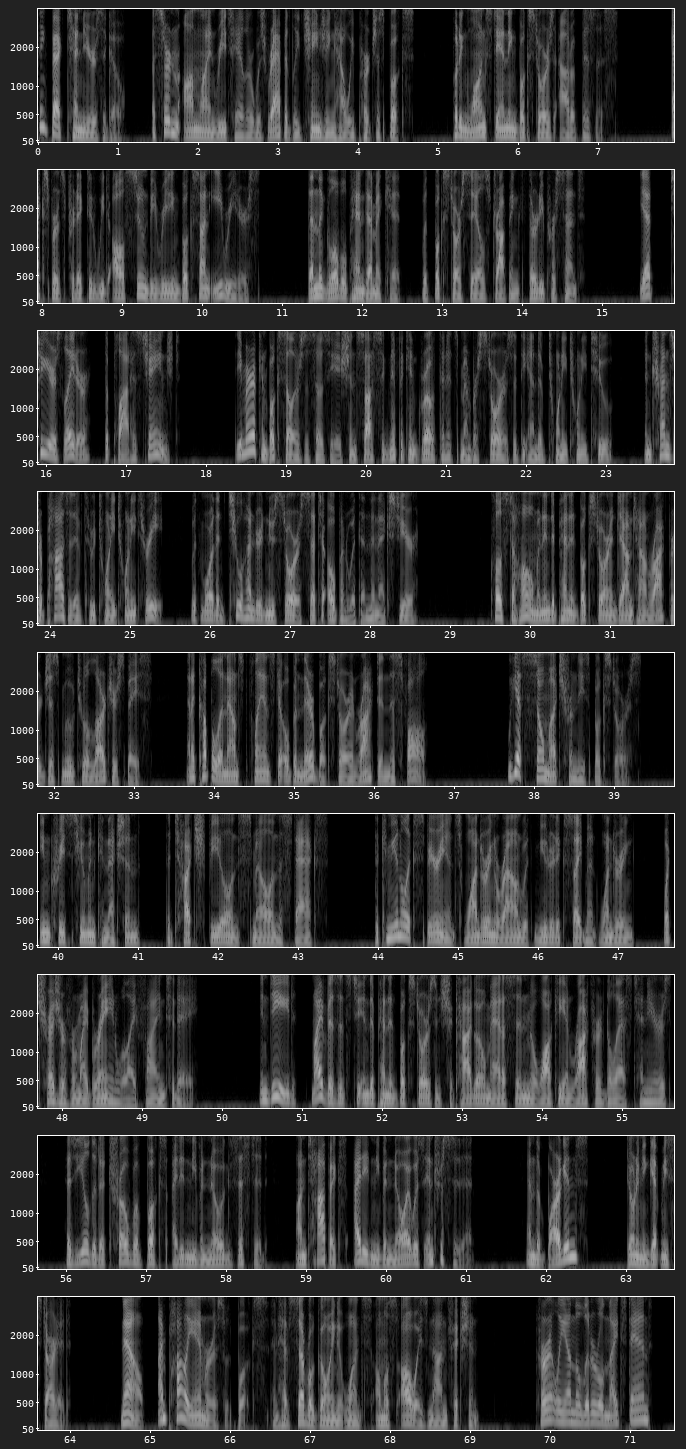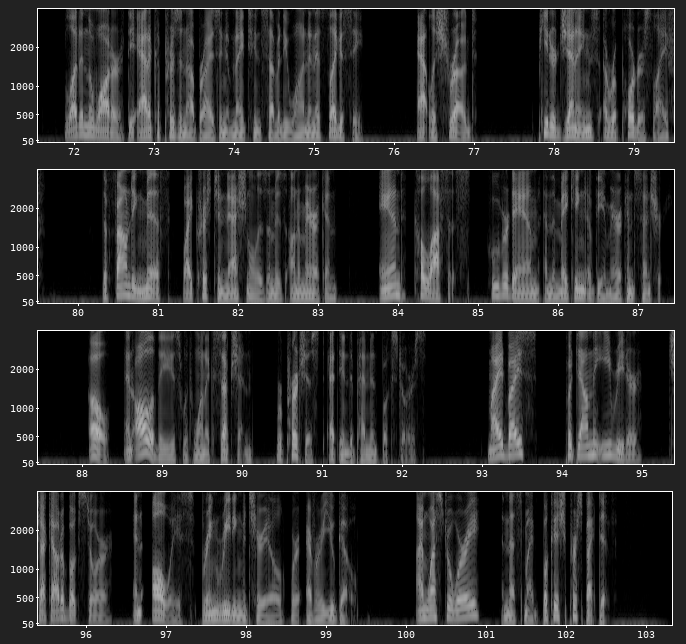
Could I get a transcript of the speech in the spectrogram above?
Think back 10 years ago. A certain online retailer was rapidly changing how we purchase books, putting long-standing bookstores out of business. Experts predicted we'd all soon be reading books on e-readers. Then the global pandemic hit, with bookstore sales dropping 30%. Yet, two years later, the plot has changed. The American Booksellers Association saw significant growth in its member stores at the end of 2022, and trends are positive through 2023, with more than 200 new stores set to open within the next year. Close to home, an independent bookstore in downtown Rockford just moved to a larger space, and a couple announced plans to open their bookstore in Rockton this fall. We get so much from these bookstores increased human connection, the touch, feel, and smell in the stacks, the communal experience wandering around with muted excitement, wondering, what treasure for my brain will I find today? Indeed, my visits to independent bookstores in Chicago, Madison, Milwaukee, and Rockford the last 10 years has yielded a trove of books I didn't even know existed on topics I didn't even know I was interested in. And the bargains? Don't even get me started. Now, I'm polyamorous with books and have several going at once, almost always nonfiction. Currently on the literal nightstand, Blood in the Water, the Attica Prison Uprising of 1971 and its Legacy, Atlas Shrugged, Peter Jennings, A Reporter's Life, The Founding Myth, Why Christian Nationalism is Un American, and Colossus, Hoover Dam and the Making of the American Century. Oh, and all of these, with one exception, were purchased at independent bookstores. My advice put down the e reader, check out a bookstore, and always bring reading material wherever you go. I'm Wester Wuori, and that's my bookish perspective.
